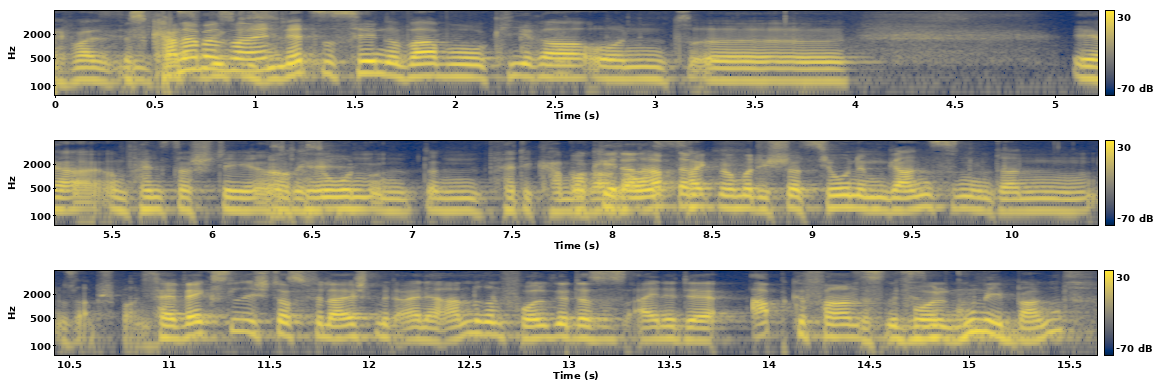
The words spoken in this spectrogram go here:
Ich weiß, Es nicht, kann aber sein- Die letzte Szene war, wo Kira und äh, er am Fenster stehen, also der Okay. Sohn, und dann fährt die Kamera Okay, dann raus, zeigt nochmal die Station im Ganzen und dann ist Abspann. Verwechsel ich das vielleicht mit einer anderen Folge? Das ist eine der abgefahrensten Mit diesem Folgen. Gummiband,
